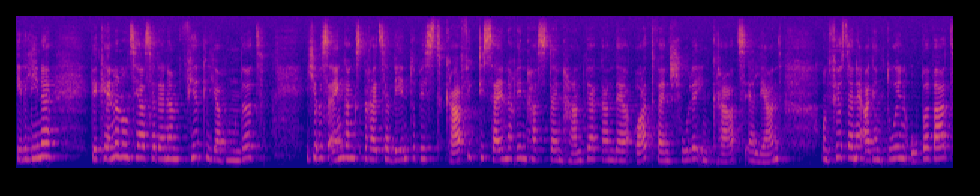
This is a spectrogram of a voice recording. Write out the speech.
Eveline, wir kennen uns ja seit einem Vierteljahrhundert. Ich habe es eingangs bereits erwähnt, du bist Grafikdesignerin, hast dein Handwerk an der Ortweinschule in Graz erlernt und führst eine Agentur in Oberwart,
